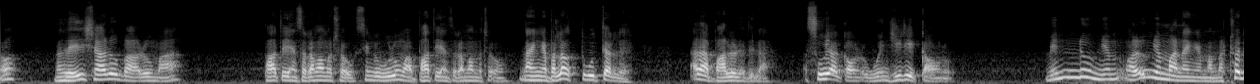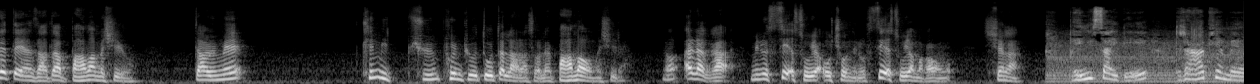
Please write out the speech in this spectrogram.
နော်မလေးရှားတို့ဘာတို့မှာဘာတယံစရမမထုတ်စင်ကာပူတို့မှာဘာတယံစရမမထုတ်နိုင်ငံဘယ်လောက်တိုးတက်လဲအဲ့ဒါဘာလို့လဲဒီလားအစိုးရကောင်းလို့ဝင်ကြီးတွေကောင်းလို့မင်းတို့မြန်မာငါတို့မြန်မာနိုင်ငံမှာမထွက်တဲ့တယံဇာတာဘာမှမရှိဘူးဒါပေမဲ့ ခင်မီဖွင့်ဖြိုးတိုးတက်လာတာဆိုတော့လည်းဘာမှမရှိတာနော်အဲ့ဒါကမင်းတို့စစ်အစိုးရအုပ်ချုပ်နေလို့စစ်အစိုးရမကောင်းလို့ရှင်းလားဘိန်းဆိုင်တယ်တရားဖြစ်မယ်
